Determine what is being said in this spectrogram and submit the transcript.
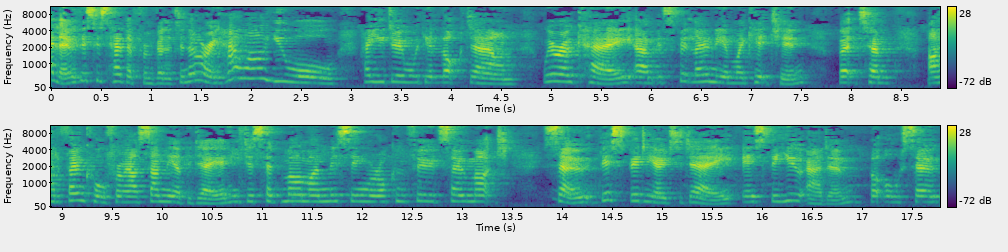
Hello, this is Heather from Villa Dinari. How are you all? How are you doing with your lockdown? We're okay. Um, it's a bit lonely in my kitchen, but um, I had a phone call from our son the other day and he just said, Mum, I'm missing Moroccan food so much. So this video today is for you, Adam, but also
